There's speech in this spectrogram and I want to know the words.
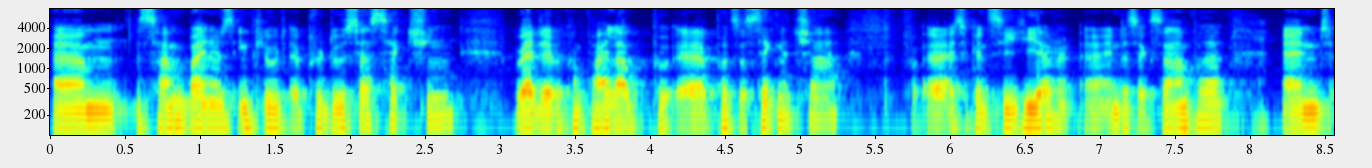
Um, some binaries include a producer section where the compiler uh, puts a signature uh, as you can see here uh, in this example. And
